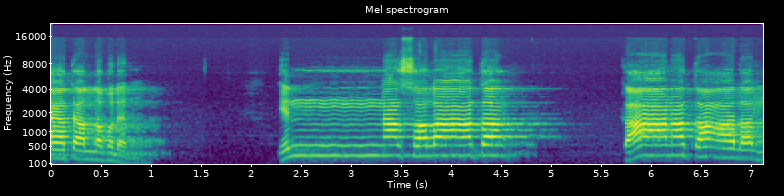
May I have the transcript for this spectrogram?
আয়াতে আল্লাহ বলেন, ইন্না সলাতা কানাত আলাল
